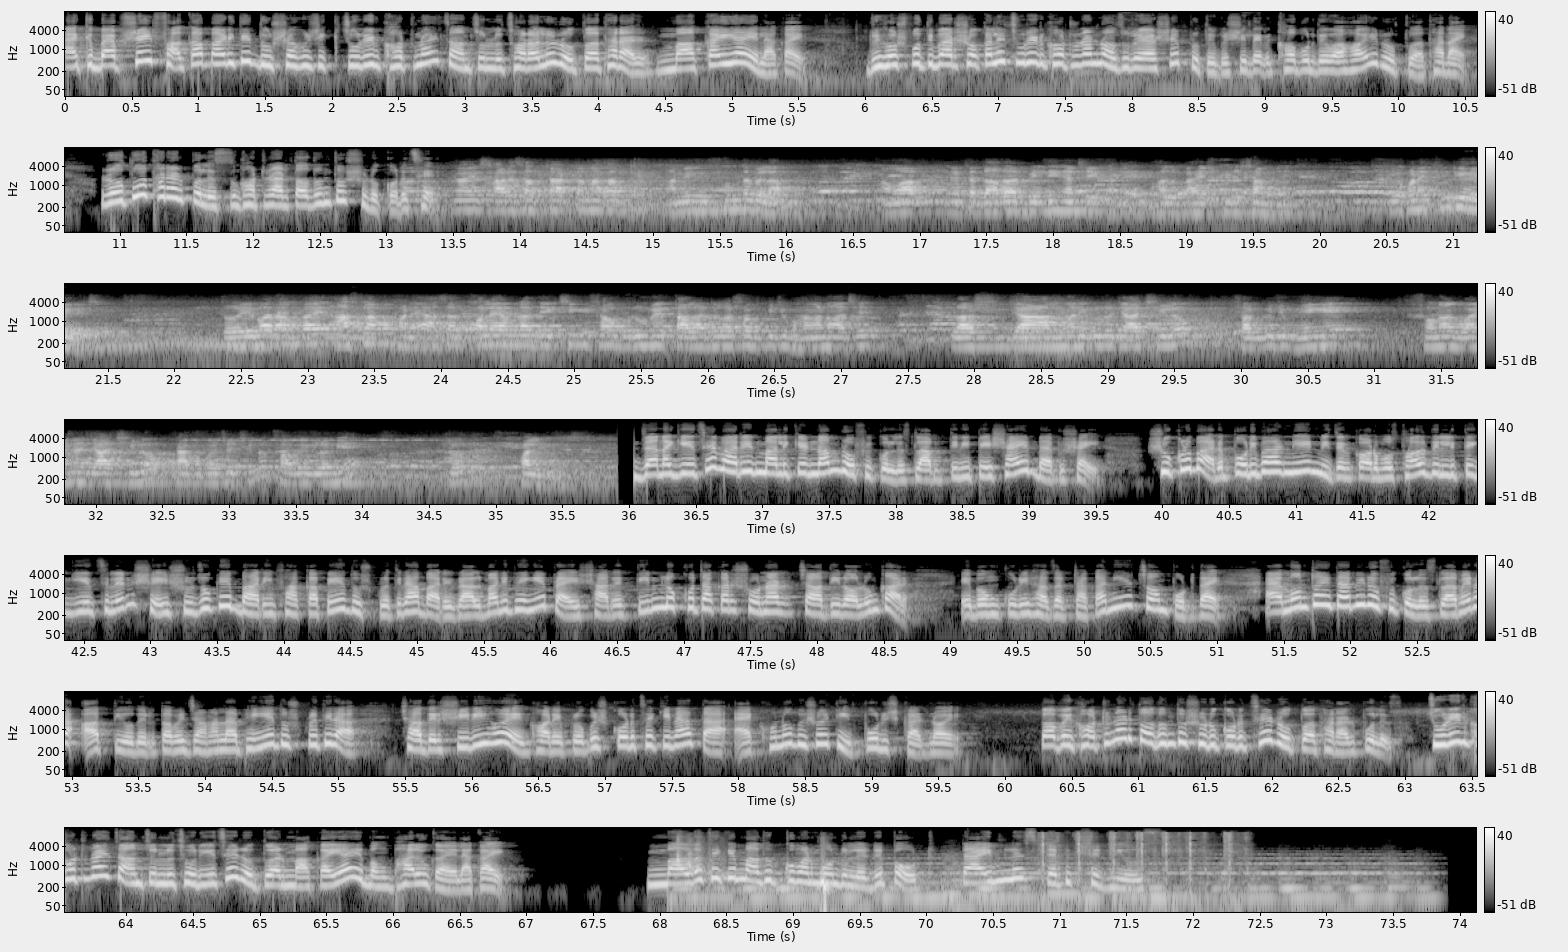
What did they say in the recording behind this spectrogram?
এক ব্যবসায়ীর ফাঁকা বাড়িতে দুঃসাহসিক চুরির ঘটনায় চাঞ্চল্য ছড়ালো রতুয়া থানার মাকাইয়া এলাকায়। বৃহস্পতিবার সকালে চুরির ঘটনার নজরে আসে প্রতিবেশীদের। খবর দেওয়া হয় রতুয়া থানায়। রতুয়া থানার পুলিশ ঘটনার তদন্ত শুরু করেছে। প্রায় সাড়ে সাতটা, আটটা নাগাদ আমি শুনতে পেলাম, আমার একটা দাদার বিল্ডিং আছে এখানে, ভালুকা হাই স্কুলের সামনে। ওখানে চুরি হয়ে গেছে। তো এবার আমরা আসলাম ওখানে, আসার ফলে আমরা দেখছি সব রুমের তালা টালা সব কিছু ভাঙানো আছে প্লাস যা আলমারিগুলো যা ছিল সব কিছু ভেঙে সোনা গয়না যা ছিল টাকা পয়সা ছিল, সব এগুলো নিয়ে চোর পালিয়ে গেছে। জানা গিয়েছে, বাড়ির মালিকের নাম রফিকুল ইসলাম। তিনি পেশায় ব্যবসায়ী। শুক্রবার পরিবার নিয়ে নিজের কর্মস্থল দিল্লিতে গিয়েছিলেন। সেই সুযোগে বাড়ি ফাঁকা পেয়ে দুষ্কৃতীরা বাড়ির আলমারি ভেঙে প্রায় সাড়ে তিন লক্ষ টাকার সোনার চাঁদির অলংকার এবং কুড়ি হাজার টাকা নিয়ে চম্পট দেয়। এমনটাই দাবি রফিকুল ইসলামের আত্মীয়দের। তবে জানালা ভেঙে দুষ্কৃতীরা ছাদের সিঁড়ি হয়ে ঘরে প্রবেশ করেছে কিনা তা এখনও বিষয়টি পরিষ্কার নয়। তবে ঘটনার তদন্ত শুরু করেছে রতুয়া থানার পুলিশ। চুরির ঘটনায় চাঞ্চল্য ছড়িয়েছে রতুয়ার মাকাইয়া এবং ভালুকা এলাকায়। মালদা থেকে মাধব কুমার মণ্ডলের রিপোর্ট, টাইমলেস ডেপিকশন নিউজ।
